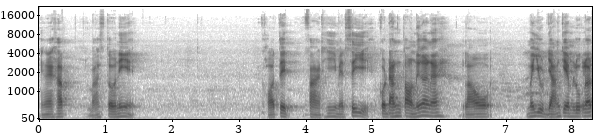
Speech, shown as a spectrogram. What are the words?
ยังไงครับ บาสโตนี่ ขอติดฝากที่เมสซี่กดดันต่อเนื่องนะ เราไม่หยุดยั้งเกมลุกแล้ว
